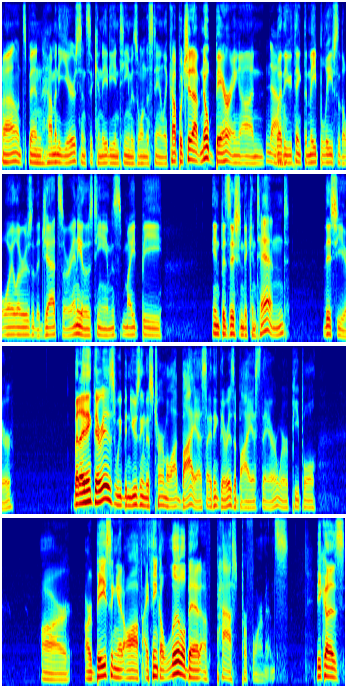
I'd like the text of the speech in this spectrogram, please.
Well, it's been how many years since a Canadian team has won the Stanley Cup, which should have no bearing on No. whether you think the Maple Leafs or the Oilers or the Jets or any of those teams might be in position to contend this year. But I think there is, we've been using this term a lot, bias. I think there is a bias there where people are are basing it off, I think, a little bit of past performance because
